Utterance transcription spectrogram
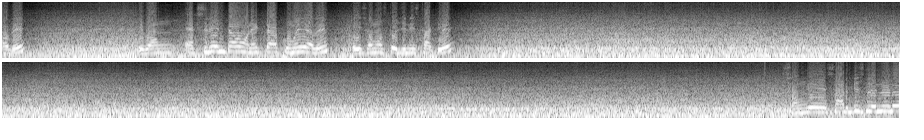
হবে। এবং অ্যাক্সিডেন্টটাও অনেকটা কমে যাবে, এই সমস্ত জিনিস থাকলে। সঙ্গে সার্ভিস লেনেরও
